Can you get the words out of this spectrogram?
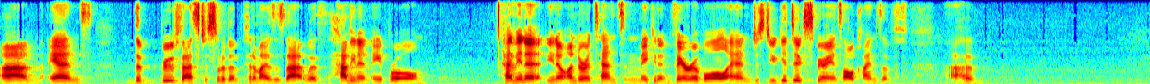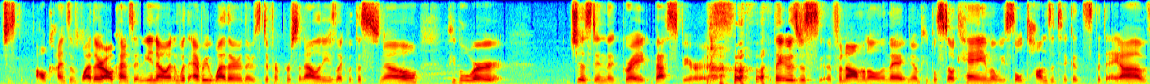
Um, and the Brewfest just sort of epitomizes that with having it in April, having it, you know, under a tent and making it variable, and just you get to experience all kinds of, uh, just all kinds of weather, all kinds, and you know, and with every weather, there's different personalities. Like with the snow, people were just in the great best spirits. they, it was just phenomenal, and they, you know, people still came, and we sold tons of tickets the day of.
